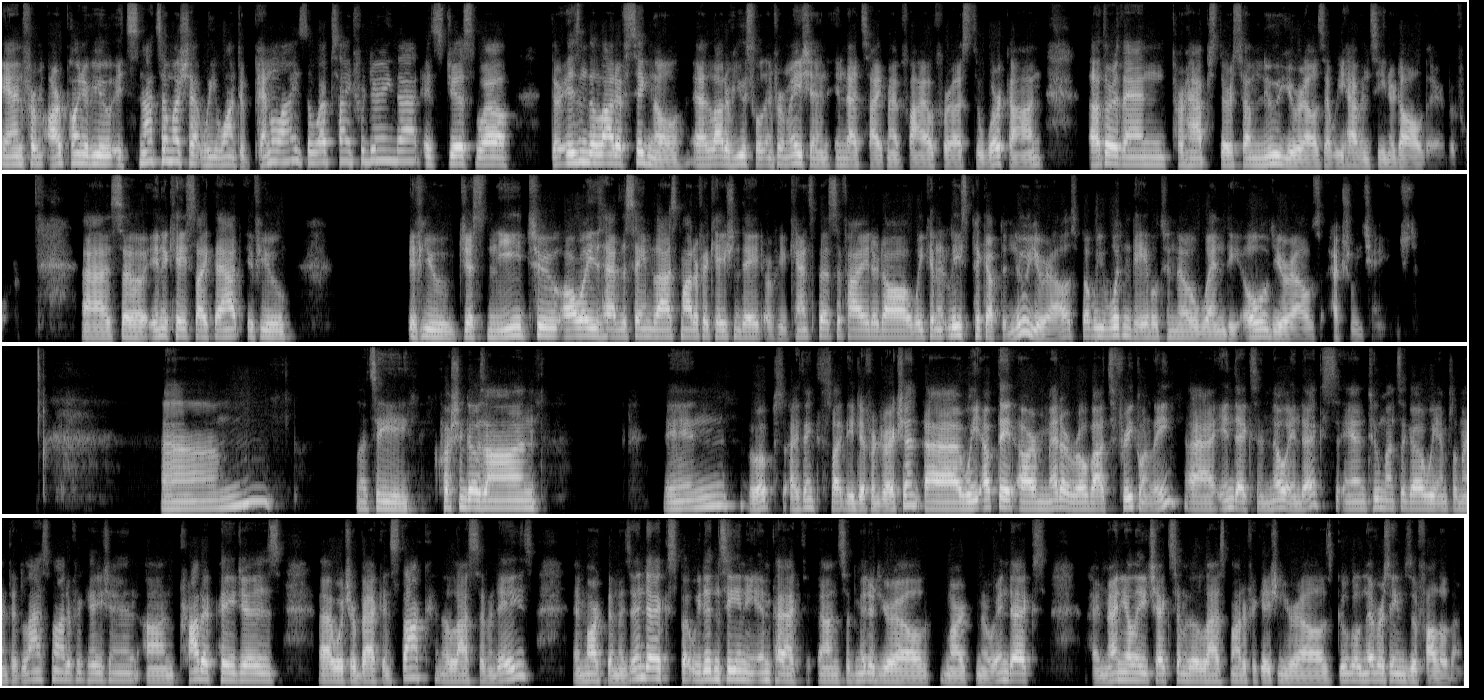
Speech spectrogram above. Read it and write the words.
And from our point of view, it's not so much that we want to penalize the website for doing that. It's just, well, there isn't a lot of signal, a lot of useful information in that sitemap file for us to work on other than perhaps there's some new URLs that we haven't seen at all there before. Uh, so in a case like that, if you if you just need to always have the same last modification date, or if you can't specify it at all, we can at least pick up the new URLs, but we wouldn't be able to know when the old URLs actually changed. Um, let's see. Question goes on in, oops, I think slightly different direction. Uh, we update our meta robots frequently, uh, index and no index. And two months ago, we implemented last modification on product pages, uh, which are back in stock in the last seven days, and marked them as index. But we didn't see any impact on submitted URL marked no index. I manually checked some of the last modification URLs. Google never seems to follow them.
